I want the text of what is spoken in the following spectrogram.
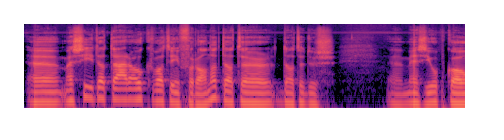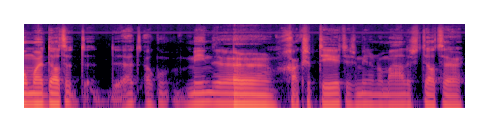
Eh, maar zie je dat daar ook wat in verandert? Dat er, dat er dus eh, mensen die opkomen, dat het, het ook minder geaccepteerd is, minder normaal is dat er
